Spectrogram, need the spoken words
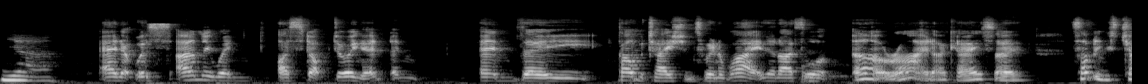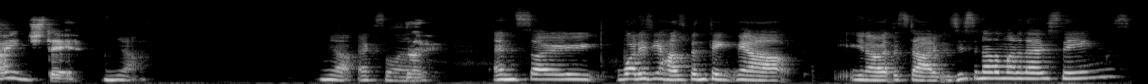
Yeah. And it was only when I stopped doing it and and the palpitations went away that I thought, oh, right, okay, so something's changed there. Yeah. Yeah, excellent. So, And so, what does your husband think now? You know, at the start of is this another one of those things?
